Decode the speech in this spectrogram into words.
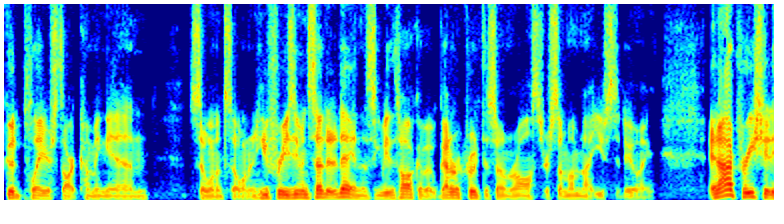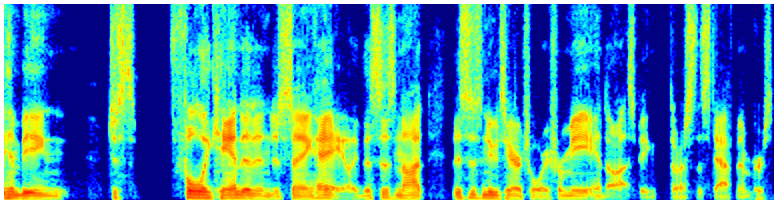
good players start coming in? So on and so on. And Hugh Freeze even said it today, and this is gonna be the talk of it. We've got to recruit this own roster, something I'm not used to doing. And I appreciate him being just fully candid and just saying, "Hey, like this is not this is new territory for me and us, being the rest of the staff members."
